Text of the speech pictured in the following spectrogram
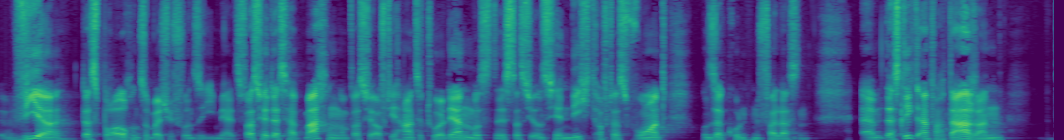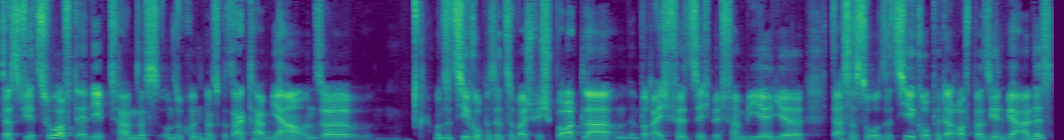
wir das brauchen, zum Beispiel für unsere E-Mails. Was wir deshalb machen und was wir auf die harte Tour lernen mussten, ist, dass wir uns hier nicht auf das Wort unserer Kunden verlassen. Ähm, das liegt einfach daran, dass wir zu oft erlebt haben, dass unsere Kunden uns gesagt haben, ja, unser Unsere Zielgruppe sind zum Beispiel Sportler im Bereich 40 mit Familie. Das ist so unsere Zielgruppe. Darauf basieren wir alles.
